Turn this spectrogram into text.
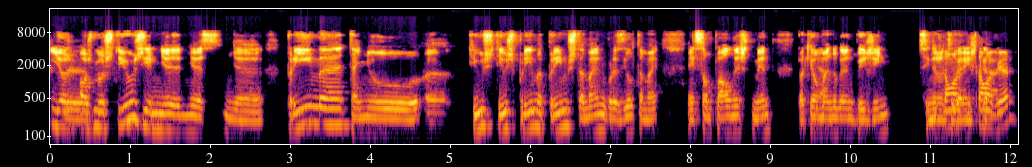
E aos, Eh. aos meus tios e a minha, minha, minha prima, tenho ah, tios, tios, prima, primos também no Brasil, também em São Paulo neste momento, para quem eu mando um grande beijinho, se ainda não Estão, a, tiverem estão a ver?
